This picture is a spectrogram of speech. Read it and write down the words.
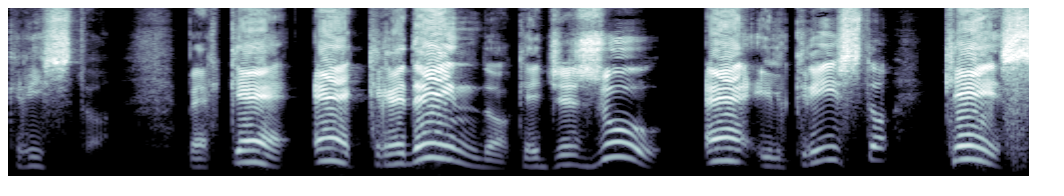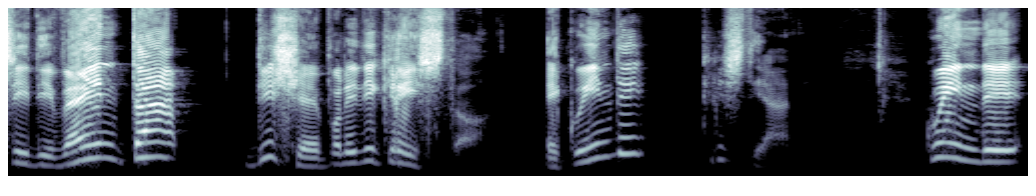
Cristo, perché è credendo che Gesù è il Cristo che si diventa discepoli di Cristo e quindi cristiani. Quindi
